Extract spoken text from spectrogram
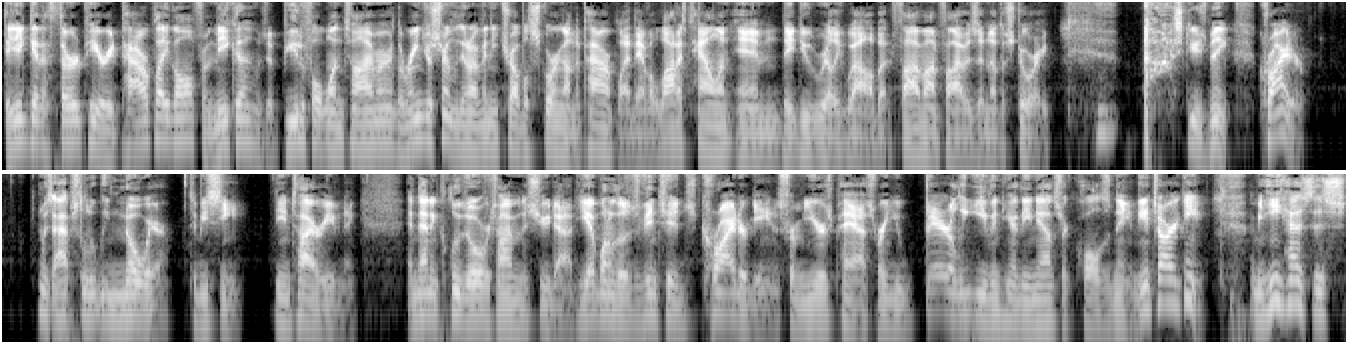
They did get a third period power play goal from Mika. Was a beautiful one timer. The Rangers certainly don't have any trouble scoring on the power play. They have a lot of talent and they do really well, but five on five is another story. Excuse me. Kreider was absolutely nowhere to be seen the entire evening and that includes overtime in the shootout. He had one of those vintage Kreider games from years past where you barely even hear the announcer call his name the entire game. I mean, he has this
